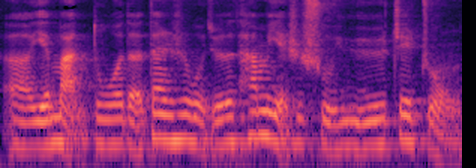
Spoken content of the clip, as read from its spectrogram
呃，也蛮多的。但是我觉得他们也是属于这种。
